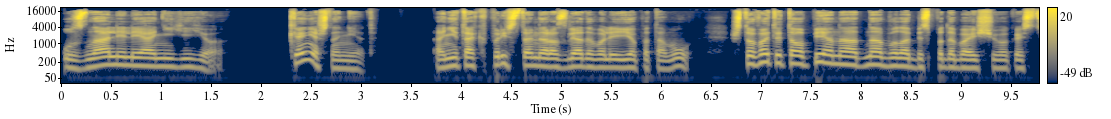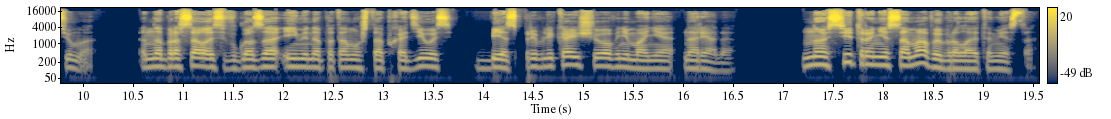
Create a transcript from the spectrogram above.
Узнали ли они ее? Конечно, нет. Они так пристально разглядывали ее потому, что в этой толпе она одна была без подобающего костюма. Она бросалась в глаза именно потому, что обходилась без привлекающего внимания наряда. Но Ситра не сама выбрала это место.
